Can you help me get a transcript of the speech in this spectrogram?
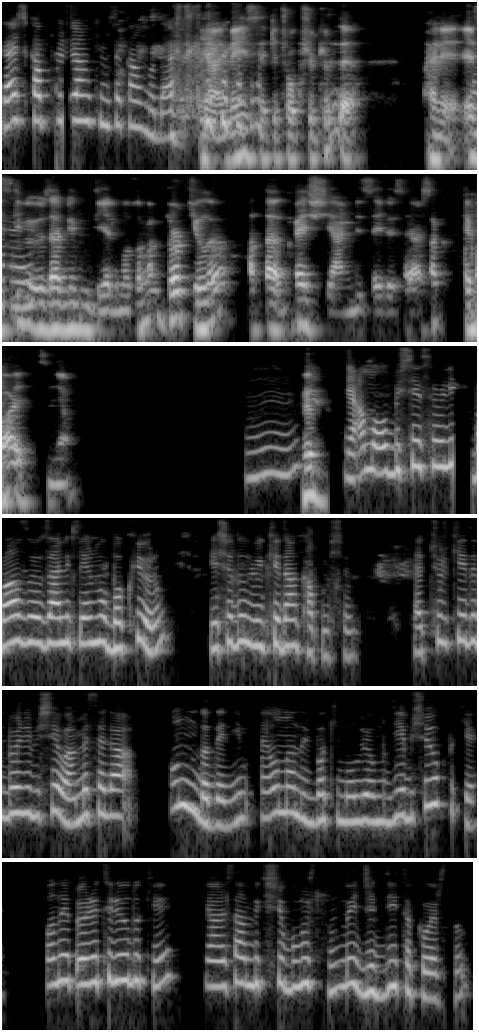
Gerçi kaptıracağım kimse kalmadı artık. yani neyse ki çok şükür de hani eski Evet. bir özelliğin diyelim o zaman. Dört yılı hatta beş yani liseyle sayarsak heba ettin ya. Hmm. Ve- Ya ama o bir şey söyleyeyim. Bazı özelliklerime bakıyorum. Yaşadığım ülkeden kapmışım. Ya Türkiye'de böyle bir şey var. Mesela onu da deneyeyim. Yani ondan da bir bakayım oluyor mu diye bir şey yoktu ki. Bana hep öğretiliyordu ki yani sen bir kişi bulursun ve ciddi takılırsın.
